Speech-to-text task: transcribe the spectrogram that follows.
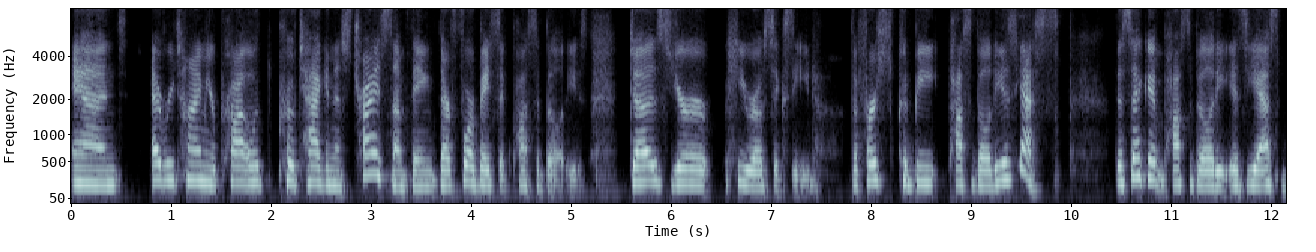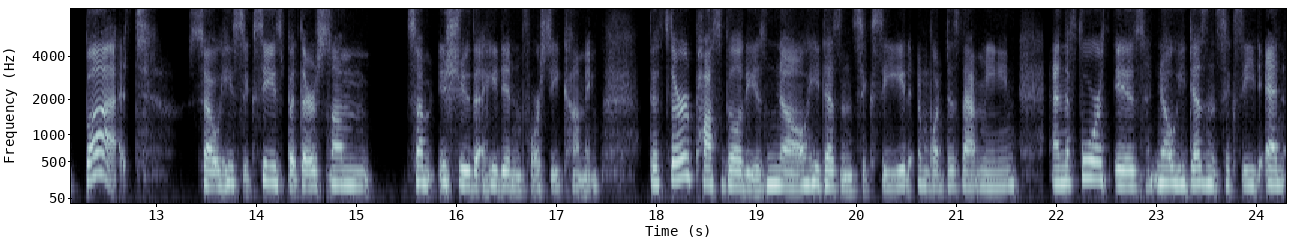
and every time your pro- protagonist tries something there are four basic possibilities. Does your hero succeed the first could be possibility is yes. The second possibility is yes, but so he succeeds, but there's some some issue that he didn't foresee coming. The third possibility is no, he doesn't succeed. And what does that mean? And the fourth is no, he doesn't succeed. And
